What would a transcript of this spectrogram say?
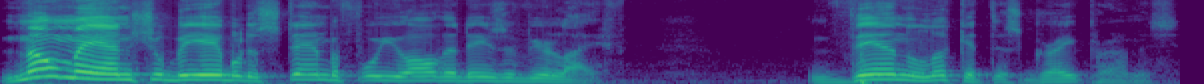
no man shall be able to stand before you all the days of your life. Then look at this great promise.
